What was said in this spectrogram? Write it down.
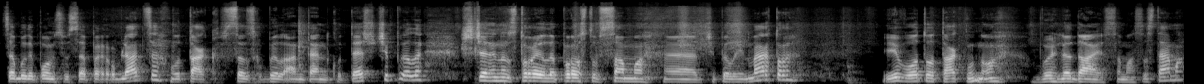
Це буде повністю все перероблятися. Отак все зробили, антенку теж вчепили. Ще не настроїли, просто саме е, вчепили інвертор. І от отак воно виглядає сама система.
